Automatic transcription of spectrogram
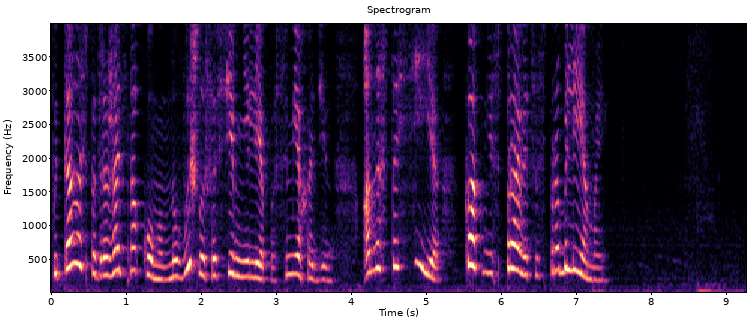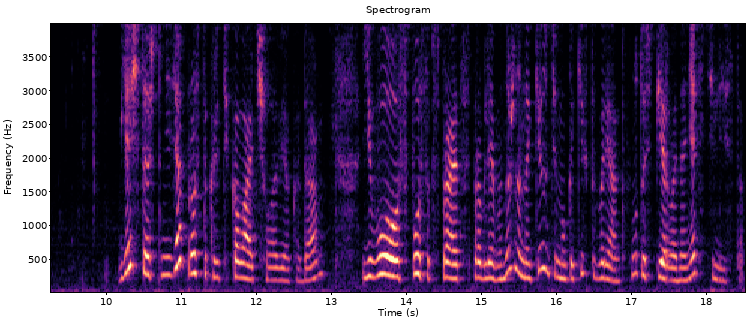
Пыталась подражать знакомым, но вышло совсем нелепо, смех один. Анастасия, как мне справиться с проблемой? Я считаю, что нельзя просто критиковать человека, да. Его способ справиться с проблемой нужно накинуть ему каких-то вариантов. Ну, то есть первое, нанять стилиста.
